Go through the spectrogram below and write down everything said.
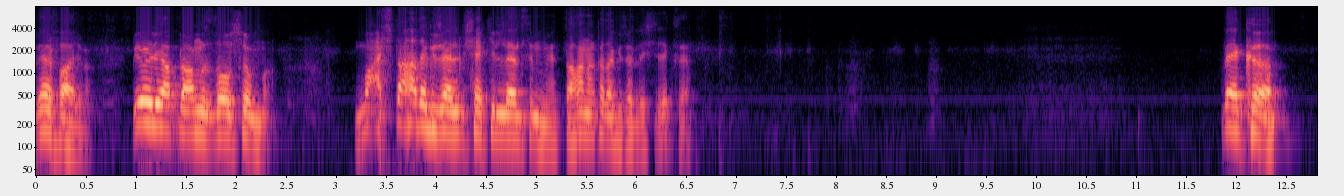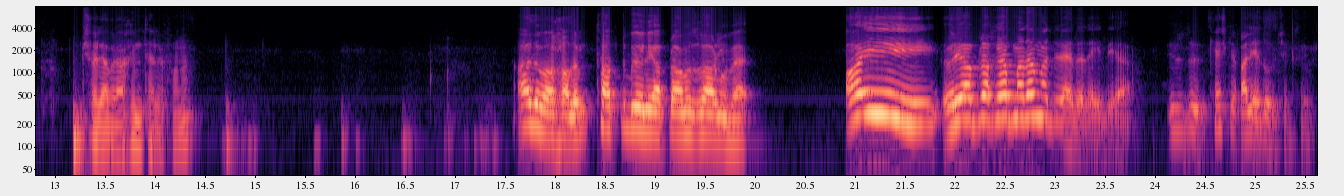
Ver faalime. Bir öyle yaprağımızda olsun mu? Maç daha da güzel şekillensin mi? Daha ne kadar güzelleşecekse. Beckham. Şöyle bırakayım telefonu. Hadi bakalım. Tatlı bir ölü yaprağımız var mı be? Ay, ölü yaprak yapmadan ama direğe de değdi ya. Üzdü. Keşke kaleye doğru çekseydik.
